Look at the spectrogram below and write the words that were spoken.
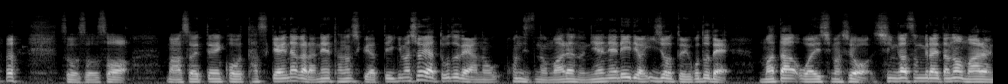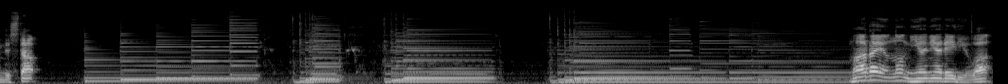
そうそうそう。まあそうやってね、こう、助け合いながらね、楽しくやっていきましょうやってことで、あの、本日のマーライオンのニヤニヤレイディは以上ということで、またお会いしましょう。シンガーソングライターのマーライオンでした。マーライオンのニヤニヤレディオは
